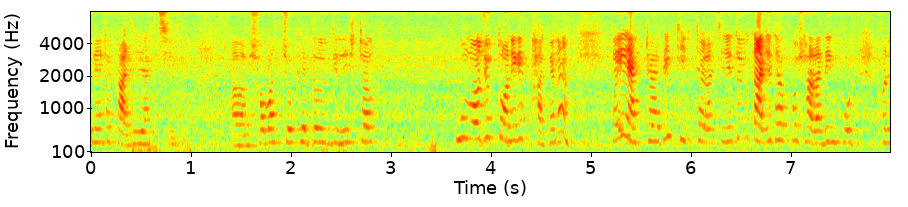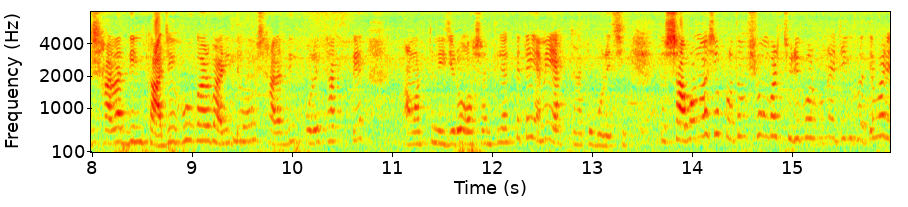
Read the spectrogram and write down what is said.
আমি একটা কাজে যাচ্ছি। সবার চোখে তো জিনিসটা কুনজর তো অনেকে থাকে না। তাই একটা হাতেই ঠিকঠাক আছে। যেহেতু আমি কাজে থাকব সারাদিন মানে সারাদিন কাজে হোক আর বাড়িতে হোক, সারাদিন পরে থাকতে আমার তো নিজেরও অশান্তি লাগবে, তাই আমি একটা হাতে বলেছি তো শ্রাবণ মাসে প্রথম সোমবার চুরি পরবো না, এটা হতে পারে?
